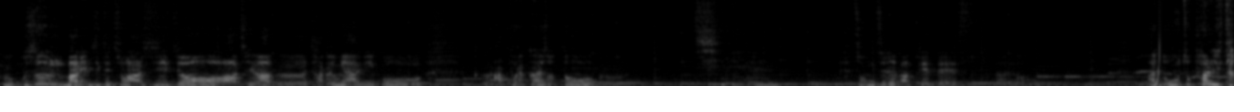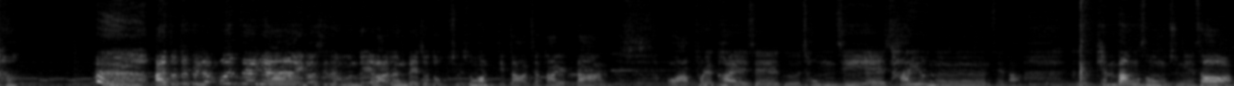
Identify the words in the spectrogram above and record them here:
그 무슨 말인지 대충 아시죠? 아 제가 그 다름이 아니고 그 아프리카에서 또그 7일 정지를 받게 됐어요. 아 너무 쪽팔리다. 아 도대체 몇 번째냐 이러시는 분들이 많은데 저 너무 죄송합니다. 제가 일단 어, 아프리카의 이제 그 정지의 사유는 제가 그 캠 방송 중에서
